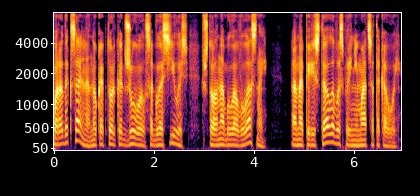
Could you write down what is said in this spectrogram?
Парадоксально, но как только Джувел согласилась, что она была властной, она перестала восприниматься таковой.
